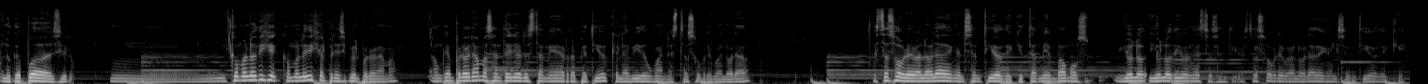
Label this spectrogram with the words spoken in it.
lo que puedo decir. mm, como, lo dije, como le dije al principio del programa, aunque en programas anteriores también he repetido que la vida humana está sobrevalorada. Está sobrevalorada en el sentido de que también vamos, yo lo, yo lo digo en este sentido, está sobrevalorada en el sentido de que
